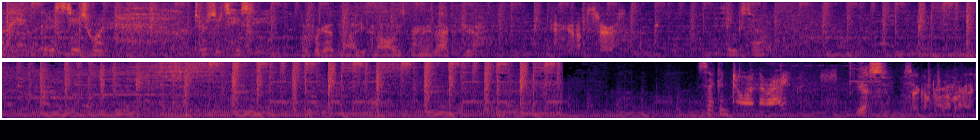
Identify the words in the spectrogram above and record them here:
Okay, we're good at stage one. Hors d'oeuvres are tasty. Don't forget now, you can always bring me back if you... Can I get upstairs? I think so. Second door on the right. Yes. Second door on the right.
